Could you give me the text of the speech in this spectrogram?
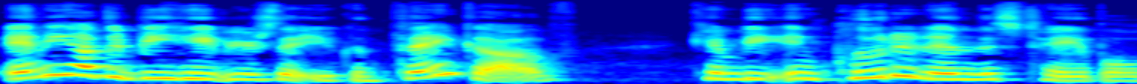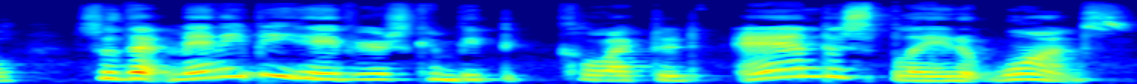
Any other behaviors that you can think of can be included in this table so that many behaviors can be collected and displayed at once.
